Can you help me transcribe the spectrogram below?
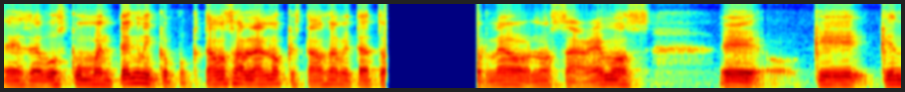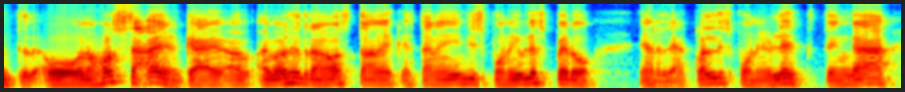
eh, se busca un buen técnico, porque estamos hablando que estamos a mitad del torneo, no sabemos eh, que, o a lo mejor saben que hay, varios entrenadores que están ahí indisponibles, pero en realidad cuál disponible tenga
